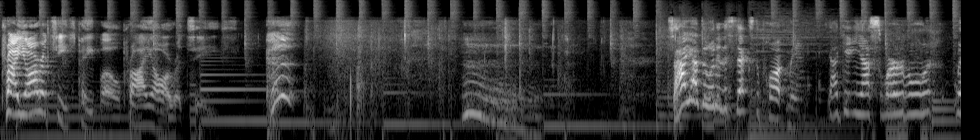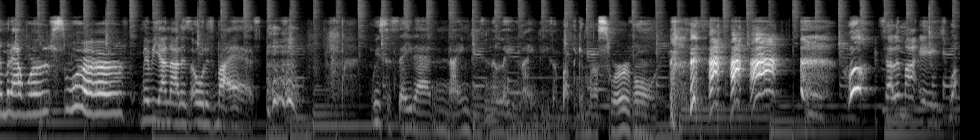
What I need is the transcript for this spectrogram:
Priorities, people. Priorities. hmm. So how y'all doing in the sex department? Y'all getting y'all swerve on? Remember that word? Swerve. Maybe y'all not as old as my ass. we used to say that in the 90s, in the late 90s. I'm about to get my swerve on. telling my age. Well,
